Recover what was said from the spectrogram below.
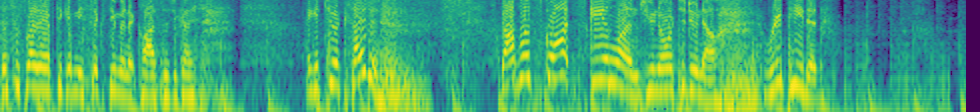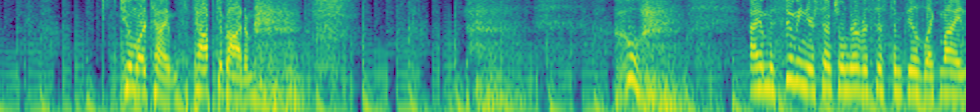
This is why they have to give me 60 minute classes, you guys. I get too excited. Goblet squat, ski and lunge. You know what to do now. Repeated. Two more times, top to bottom. Whew. I am assuming your central nervous system feels like mine.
